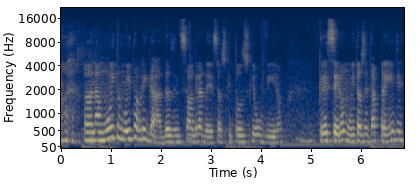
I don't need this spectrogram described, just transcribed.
Ana, muito, muito obrigada. A gente só agradece. Acho que todos que ouviram cresceram muito. A gente aprende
